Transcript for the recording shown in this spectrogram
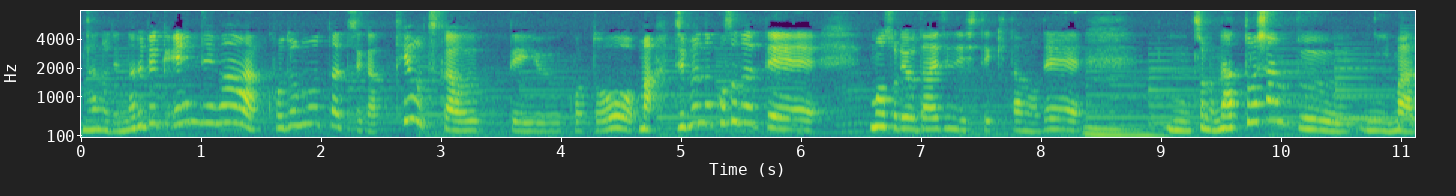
なので、なるべく園では子供たちが手を使うっていうことを、まあ自分の子育てもそれを大事にしてきたので、うん、うん、その納豆シャンプーに、まあ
